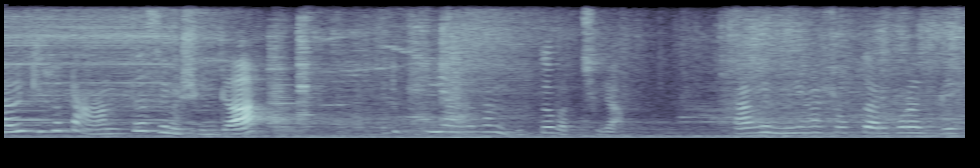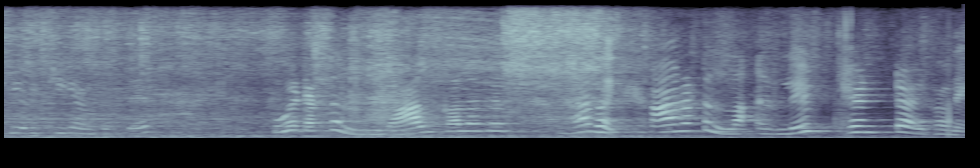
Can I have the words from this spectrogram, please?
আমি কিছু একটা আনতেছে মেশিনটা, কিন্তু কি আনতেছে আমি বুঝতে পারছি না। আগে নিয়ে আসুক তারপরে দেখি আর কী আনতেছে। এটা একটা লাল কালারের হ্যাঁ ভাই, আর একটা লেফট হ্যান্ডটা এখানে।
